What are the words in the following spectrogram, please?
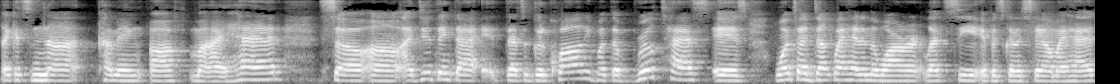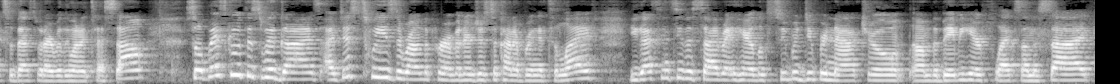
like it's not coming off my head. So uh, I do think that it, that's a good quality but the real test is once I dunk my head in the water let's see if it's gonna stay on my head. So that's what I really want to test out. So basically with this wig guys I just tweezed around the perimeter just to kind of bring it to life. You guys can see the side right here it looks super duper natural. Um, the baby hair flex on the side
